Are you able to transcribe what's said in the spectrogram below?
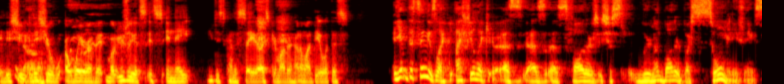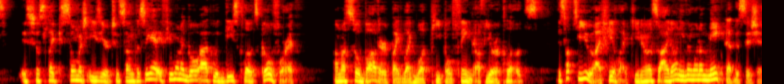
at least you no. at least you're aware of it. But usually it's it's innate You just kind of say, ask your mother, I don't want to deal with this. Yeah, the thing is, like, I feel like as as as fathers, it's just we're not bothered by so many things. It's just like so much easier to sometimes say, yeah, if you want to go out with these clothes, go for it. I'm not so bothered by like what people think of your clothes. It's up to you. I feel like you know, so I don't even want to make that decision.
